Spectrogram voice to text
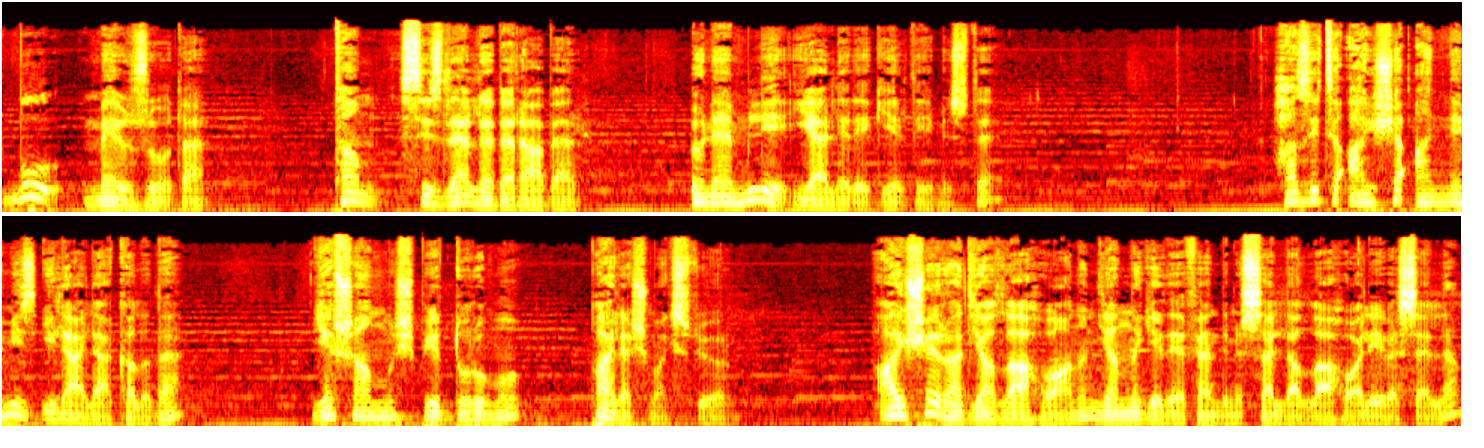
bu mevzuda tam sizlerle beraber önemli yerlere girdiğimizde Hazreti Ayşe annemiz ile alakalı da yaşanmış bir durumu paylaşmak istiyorum. Ayşe radıyallahu anın yanına girdi Efendimiz sallallahu aleyhi ve sellem.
